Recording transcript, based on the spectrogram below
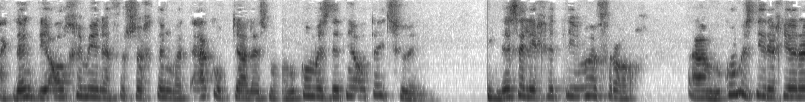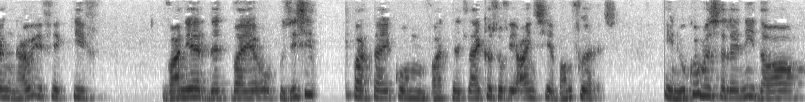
ek dink die algemene versigtiging wat ek optel is, maar hoekom is dit nie altyd so nie? En dis 'n legitieme vraag. Ehm um, hoekom is die regering nou effektief wanneer dit by 'n oppositieparty kom wat dit lyk asof die ANC bang voor is? En hoekom is hulle nie daar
